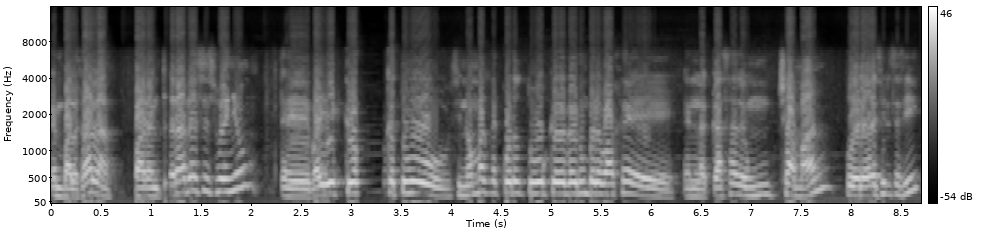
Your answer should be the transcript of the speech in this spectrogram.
en Valhalla. Para entrar a ese sueño, eh, vaya, creo que tuvo, si no mal recuerdo, tuvo que beber un brebaje en la casa de un chamán, podría decirse así,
